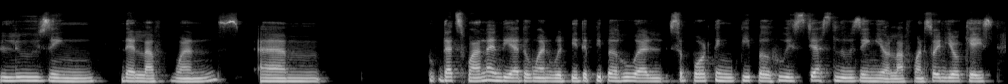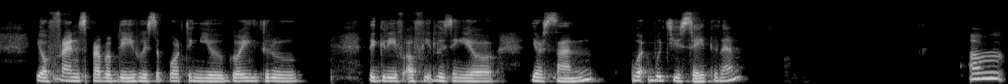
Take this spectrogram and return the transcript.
losing their loved ones um, that's one and the other one would be the people who are supporting people who is just losing your loved one so in your case your friends probably who is supporting you going through the grief of losing your your son what would you say to them? Um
